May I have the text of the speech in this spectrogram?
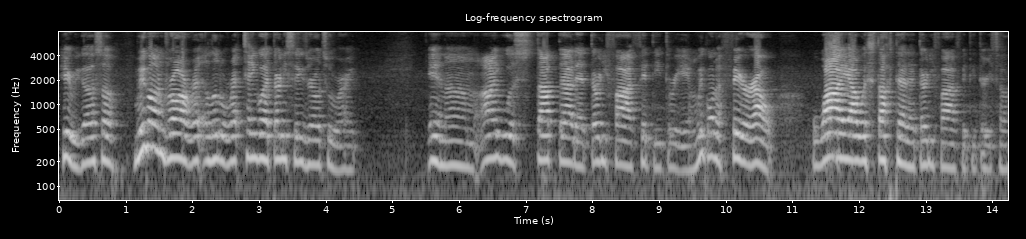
Here we go. So we're going to draw a, a little rectangle at 3602, right? And um, I was stopped out at 35.53, and we're gonna figure out why I was stopped out at 35.53. So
